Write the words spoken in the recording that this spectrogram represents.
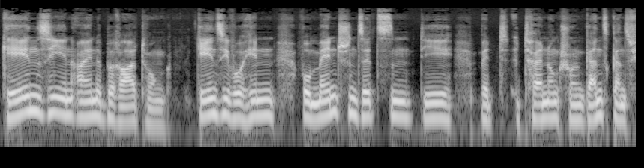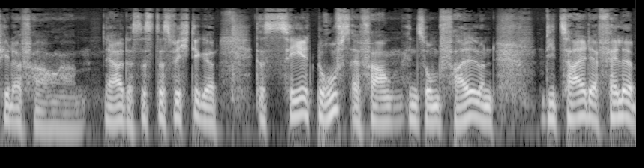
gehen Sie in eine Beratung. Gehen Sie wohin, wo Menschen sitzen, die mit Trennung schon ganz, ganz viel Erfahrung haben. Ja, das ist das Wichtige. Das zählt Berufserfahrung in so einem Fall und die Zahl der Fälle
